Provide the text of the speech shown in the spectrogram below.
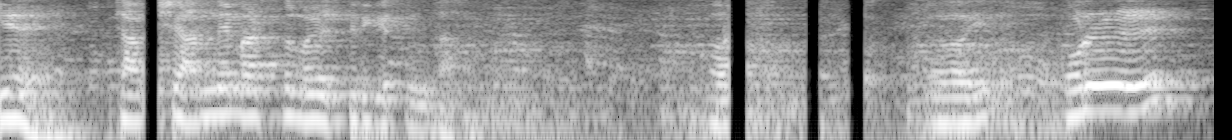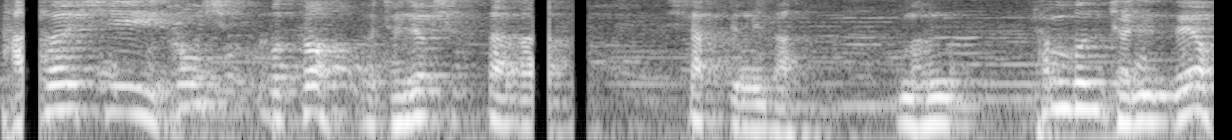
예, 잠시 안내 말씀을 드리겠습니다. 어, 어, 이- 오늘 5시 30분부터 저녁 식사가 시작됩니다. 한 3분 전인데요.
